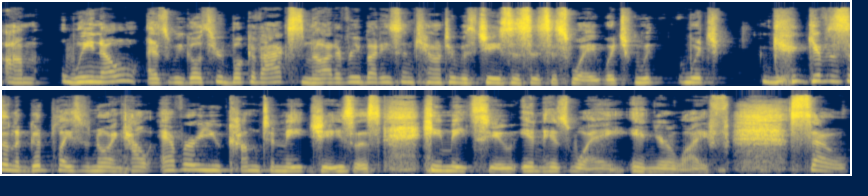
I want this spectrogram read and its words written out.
Um, we know as we go through Book of Acts, not everybody's encounter with Jesus is this way, which which gives us in a good place of knowing however you come to meet Jesus, he meets you in his way in your life. So,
